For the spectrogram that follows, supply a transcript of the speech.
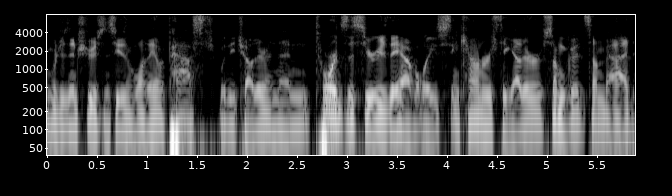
which is introduced in season one they have a past with each other and then towards the series they have all these encounters together some good some bad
